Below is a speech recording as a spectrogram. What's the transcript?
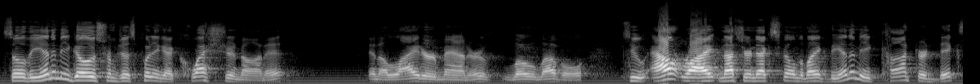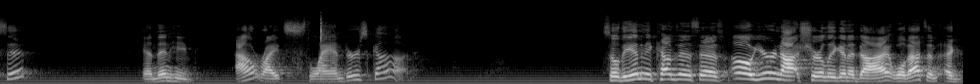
So the enemy goes from just putting a question on it in a lighter manner, low level, to outright, and that's your next fill in the blank, the enemy contradicts it, and then he outright slanders God. So the enemy comes in and says, Oh, you're not surely going to die. Well, that's an a,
